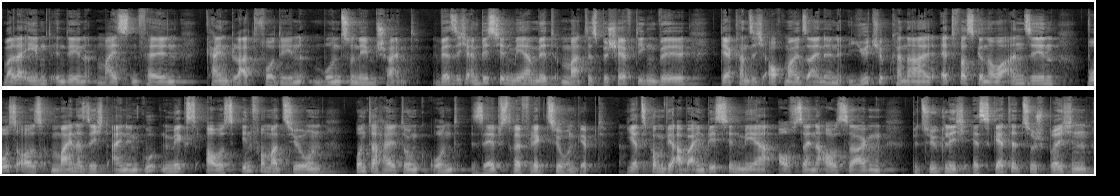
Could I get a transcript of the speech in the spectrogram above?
weil er eben in den meisten Fällen kein Blatt vor den Mund zu nehmen scheint. Wer sich ein bisschen mehr mit Mattis beschäftigen will, der kann sich auch mal seinen YouTube-Kanal etwas genauer ansehen, wo es aus meiner Sicht einen guten Mix aus Information, Unterhaltung und Selbstreflexion gibt. Jetzt kommen wir aber ein bisschen mehr auf seine Aussagen bezüglich Eskette zu sprechen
